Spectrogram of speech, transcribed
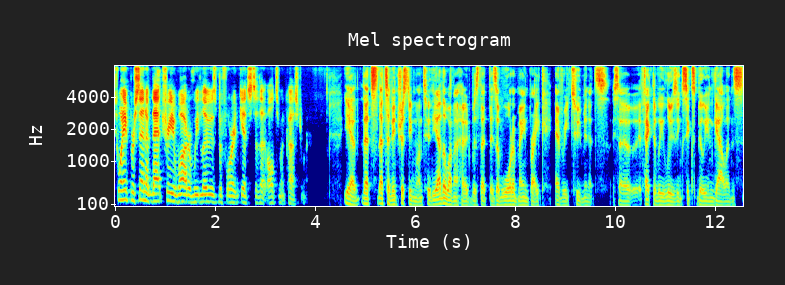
20% of that treated water we lose before it gets to the ultimate customer. Yeah, that's that's an interesting one too. The other one I heard was that there's a water main break every 2 minutes. So effectively losing 6 billion gallons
